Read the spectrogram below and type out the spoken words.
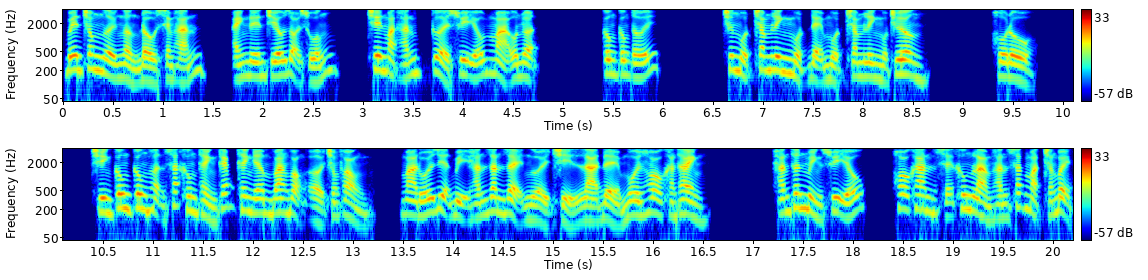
bên trong người ngẩng đầu xem hắn, ánh nến chiếu dọi xuống, trên mặt hắn cười suy yếu mà ôn nhuận. Công công tới. Chương 101 đệ 101 chương. Hồ đồ. Trình công công hận sắc không thành thép thanh âm vang vọng ở trong phòng, mà đối diện bị hắn răn dạy người chỉ là để môi ho khan thanh. Hắn thân mình suy yếu, ho khan sẽ không làm hắn sắc mặt trắng bệnh,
